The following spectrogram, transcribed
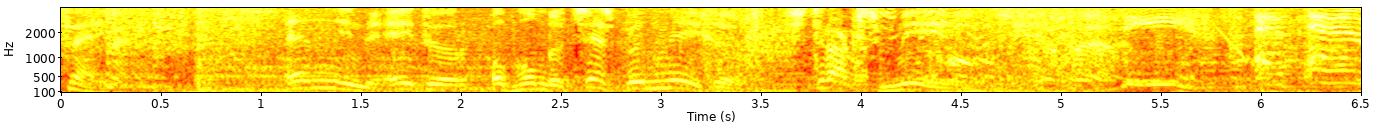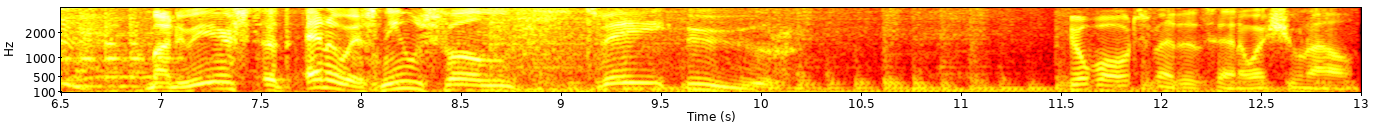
En in de ether op 106.9. Straks meer. ZFM. Maar nu eerst het NOS nieuws van 2 uur. Jobboot met het NOS Journaal.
